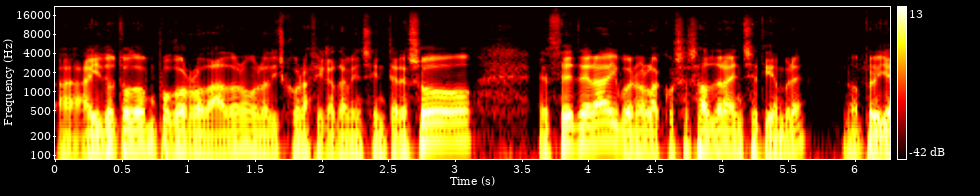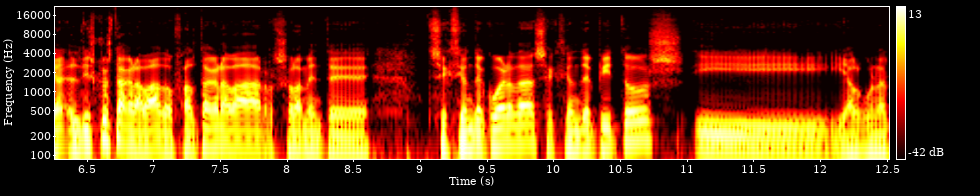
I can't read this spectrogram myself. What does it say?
ha, ido todo un poco rodado, ¿no? La discográfica también se interesó, etcétera, y bueno, la cosa saldrá en septiembre, ¿no? Pero ya el disco está grabado, falta grabar solamente sección de cuerdas, sección de pitos y, alguna,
